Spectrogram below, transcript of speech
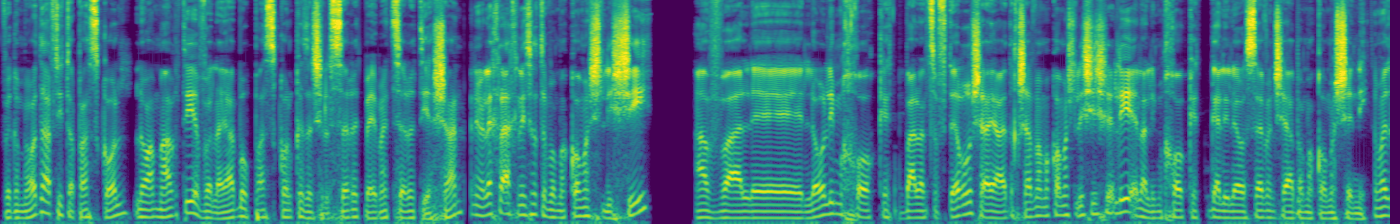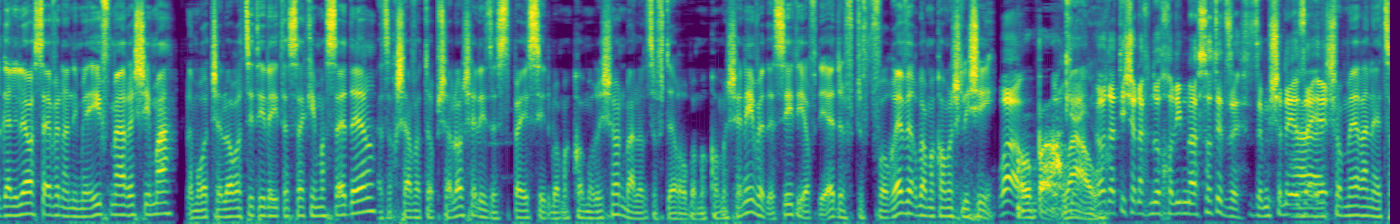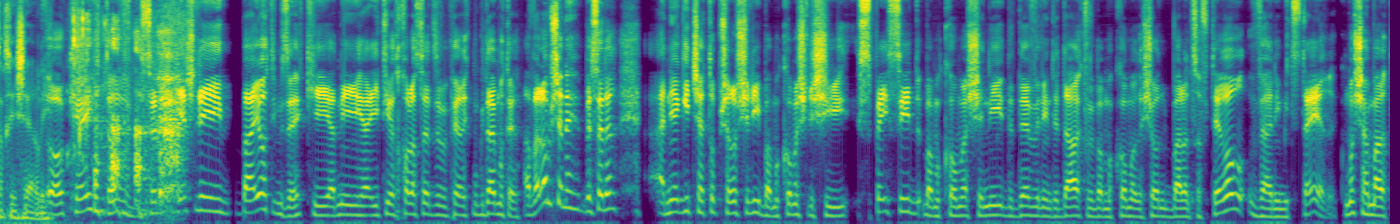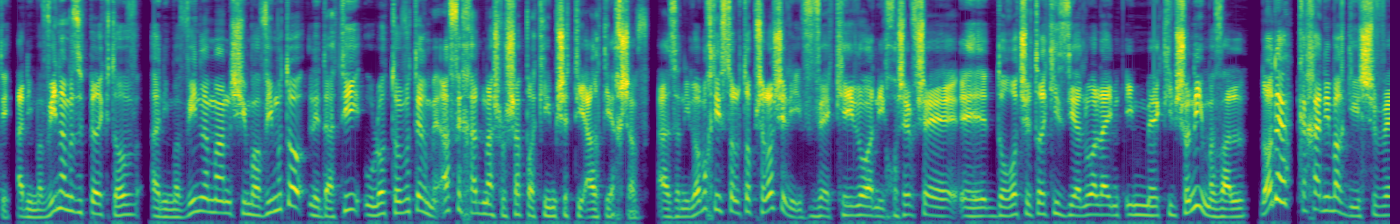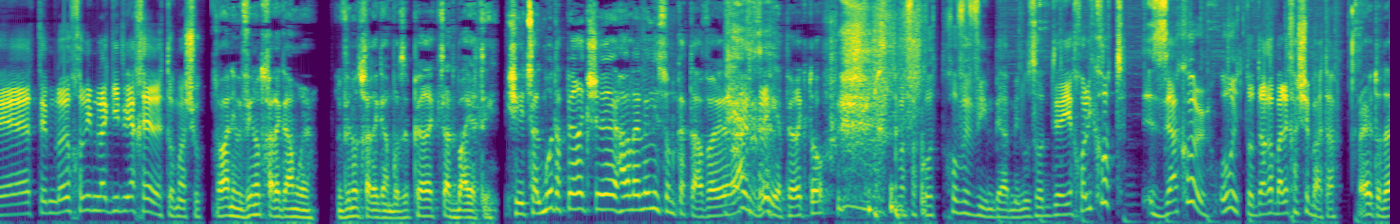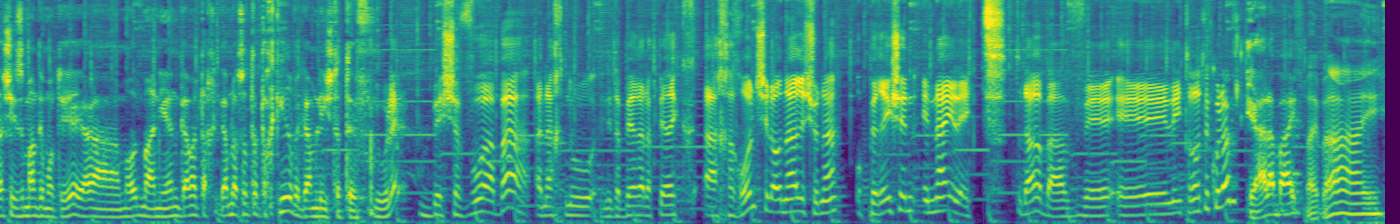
וגם מאוד אהבתי את הפסקול, לא אמרתי, אבל היה בו פסקול כזה של סרט, באמת סרט ישן. אני הולך להכניס אותו במקום השלישי, אבל uh, לא למחוק את Balance of Terror שהיה עד עכשיו במקום השלישי שלי, אלא למחוק את גלילאו 7 שהיה במקום השני. זאת אומרת, גלילאו 7 אני מעיף מהרשימה, למרות שלא רציתי להתעסק עם הסדר, אז עכשיו הטופ שלוש שלי זה Seed במקום הראשון, Balance of Terror במקום השני, ו-The City of the Edge of Forever במקום השלישי. וואו, אוקיי, וואו. לא ידעתי שאנחנו יכולים לעשות את זה, זה משנה איזה... שומר הנצח אישר לי. אוקיי, טוב, בסדר, יש לי בעיות עם זה, כי אני הייתי יכול לעשות את זה בפרק מוקדם יותר, אבל לא משנה, בסדר. אני אגיד שהטופ שלוש שלי במקום השלישי Space Seed, במקום השני The Devil in the Dark ובמקום הראשון Balance of Terror ואני מצטער כמו שאמרתי אני מבין למה זה פרק טוב אני מבין למה אנשים אוהבים אותו לדעתי הוא לא טוב יותר מאף אחד מהשלושה פרקים שתיארתי עכשיו אז אני לא מכניס אותו לטופ שלוש שלי וכאילו אני חושב שדורות של טרקיז יעלו עליי עם, עם קלשונים אבל לא יודע ככה אני מרגיש ואתם לא יכולים להגיד לי אחרת או משהו. לא אני מבין אותך לגמרי. מבין אותך לגמרי, זה פרק קצת בעייתי. שיצלמו את הפרק שהרלן אליסון כתב, אה, זה יהיה פרק טוב. עם הפקות חובבים בימינו זה עוד אה, יכול לקרות. זה הכל. אורי, תודה רבה לך שבאת. אה, תודה שהזמנתם אותי, היה מאוד מעניין גם, התח... גם לעשות את התחקיר וגם להשתתף. מעולה. בשבוע הבא אנחנו נדבר על הפרק האחרון של העונה הראשונה, Operation Annihilate. תודה רבה ולהתראות לכולם. יאללה ביי. ביי ביי.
